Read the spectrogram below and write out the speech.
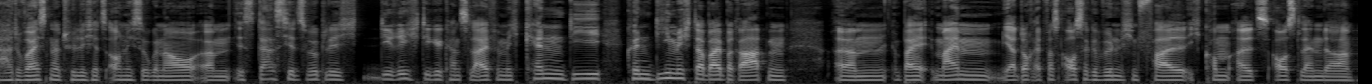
ja, du weißt natürlich jetzt auch nicht so genau, ähm, ist das jetzt wirklich die richtige Kanzlei für mich? Kennen die, können die mich dabei beraten? Ähm, bei meinem ja doch etwas außergewöhnlichen Fall, ich komme als Ausländer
